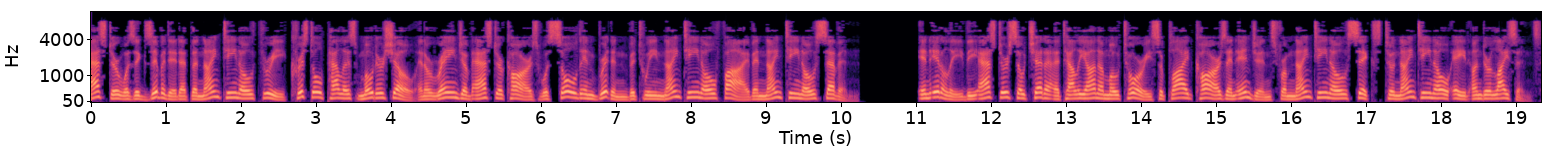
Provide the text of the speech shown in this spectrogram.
Aster was exhibited at the 1903 Crystal Palace Motor Show and a range of Aster cars was sold in Britain between 1905 and 1907. In Italy the Aster Società Italiana Motori supplied cars and engines from 1906 to 1908 under license.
